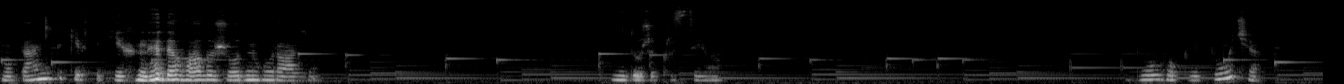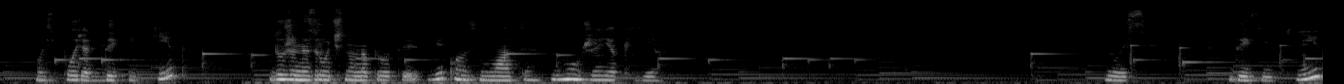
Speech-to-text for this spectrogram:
мутантиків таких не давала жодного разу. Дуже красиво. Довго квітуча. Ось поряд дикий кіт. Дуже незручно напроти вікон знімати, ну вже як є. І ось дикий кіт,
